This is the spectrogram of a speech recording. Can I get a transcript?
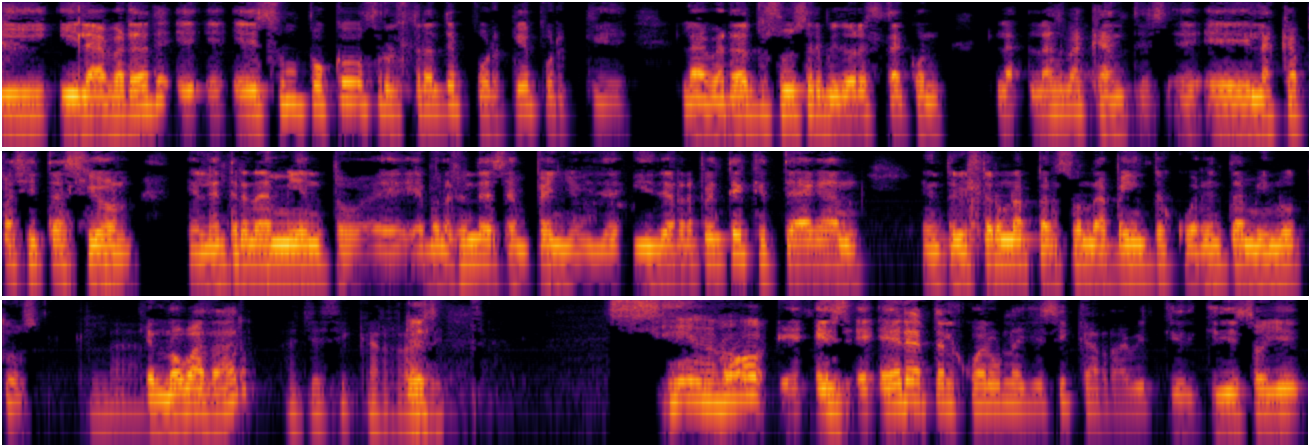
Y, y la verdad e- e- es un poco frustrante, ¿por qué? Porque la verdad, pues un servidor está con la- las vacantes, eh, eh, la capacitación, el entrenamiento, eh, evaluación de desempeño, y de, y de repente que te hagan entrevistar a una persona 20 o 40 minutos Claro. que no va a dar, A Jessica Rabbit. Sí, no, es- era tal cual una Jessica Rabbit que, que dice, oye,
